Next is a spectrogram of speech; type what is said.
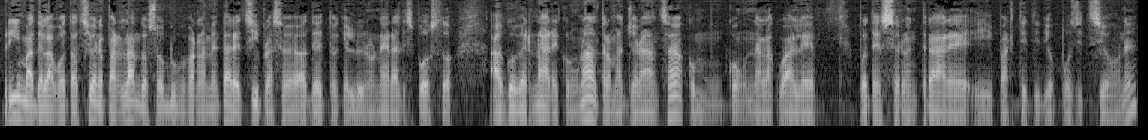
Prima della votazione, parlando sul gruppo parlamentare, Tsipras aveva detto che lui non era disposto a governare con un'altra maggioranza con, con, nella quale potessero entrare i partiti di opposizione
